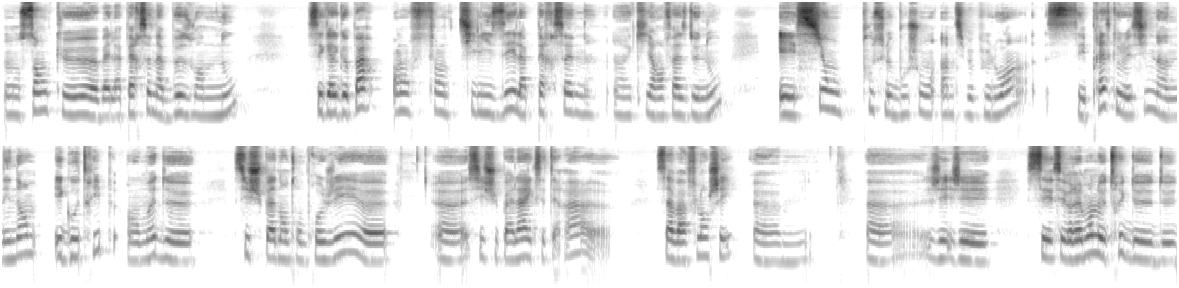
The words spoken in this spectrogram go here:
on, sent que euh, bah, la personne a besoin de nous, c'est quelque part infantiliser la personne euh, qui est en face de nous. Et si on pousse le bouchon un petit peu plus loin, c'est presque le signe d'un énorme ego trip en mode si je suis pas dans ton projet, si je suis pas là, etc., ça va flancher. c'est vraiment le truc de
